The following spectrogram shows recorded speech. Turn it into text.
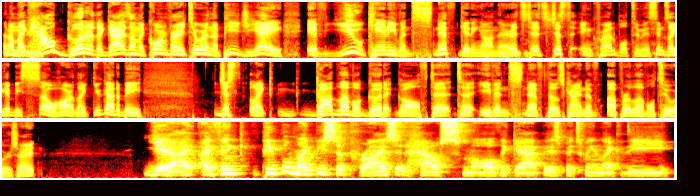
And I'm like, mm-hmm. how good are the guys on the Korn Ferry Tour and the PGA if you can't even sniff getting on there? It's it's just incredible to me. It seems like it'd be so hard. Like you got to be just like god level good at golf to to even sniff those kind of upper level tours, right? Yeah, I, I think people might be surprised at how small the gap is between like the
